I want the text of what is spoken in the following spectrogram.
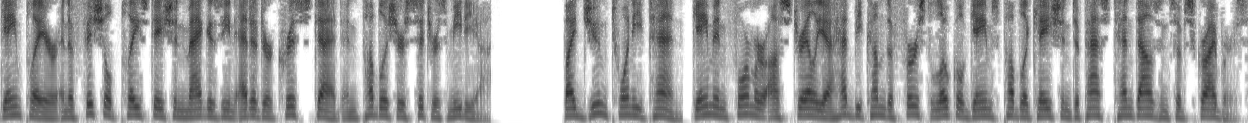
GamePlayer and official PlayStation Magazine editor Chris Stead and publisher Citrus Media. By June 2010, Game Informer Australia had become the first local games publication to pass 10,000 subscribers.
